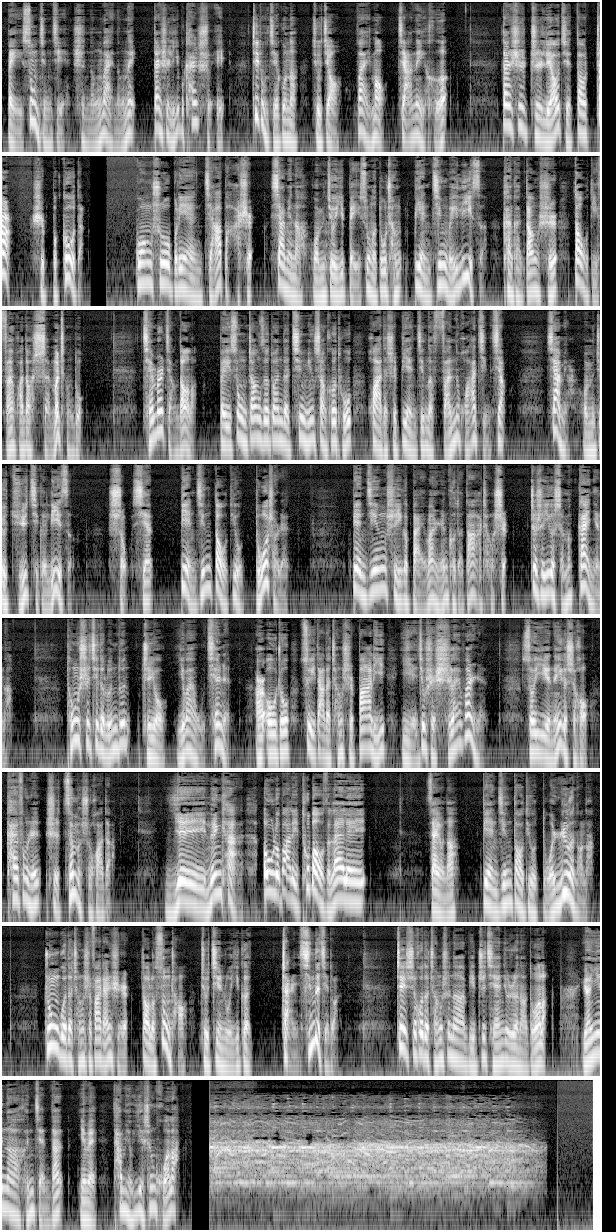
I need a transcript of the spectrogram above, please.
北宋经济是能外能内，但是离不开水，这种结构呢就叫外贸加内河。但是只了解到这儿是不够的，光说不练假把式。下面呢，我们就以北宋的都城汴京为例子，看看当时到底繁华到什么程度。前面讲到了，北宋张择端的《清明上河图》画的是汴京的繁华景象。下面我们就举几个例子。首先，汴京到底有多少人？汴京是一个百万人口的大城市，这是一个什么概念呢？同时期的伦敦只有一万五千人，而欧洲最大的城市巴黎也就是十来万人，所以那个时候开封人是这么说话的：“耶，恁看，欧罗巴里土包子来嘞！”再有呢，汴京到底有多热闹呢？中国的城市发展史到了宋朝就进入一个崭新的阶段。这时候的城市呢，比之前就热闹多了。原因呢很简单，因为他们有夜生活了。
